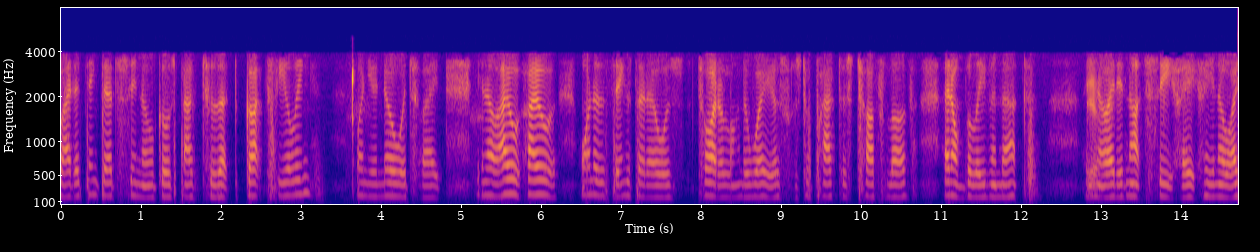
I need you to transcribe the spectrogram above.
right. I think that's you know goes back to that gut feeling when you know it's right. You know, I I one of the things that I was taught along the way is was to practice tough love. I don't believe in that. Yeah. You know, I did not see. I you know I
